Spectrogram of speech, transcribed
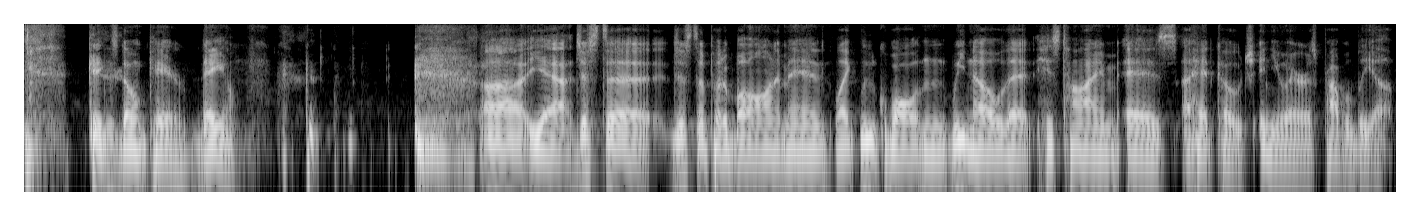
Kings don't care. Damn. Uh yeah, just to just to put a ball on it, man. Like Luke Walton, we know that his time as a head coach in U era is probably up.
